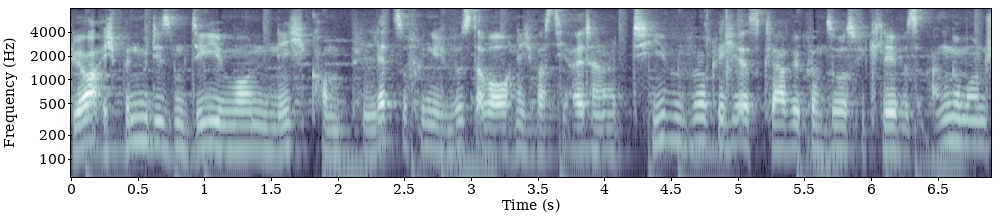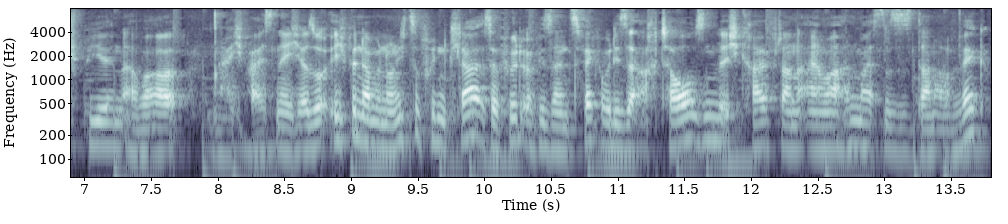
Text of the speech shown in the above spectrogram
Ja, ich bin mit diesem Digimon nicht komplett zufrieden. Ich wüsste aber auch nicht, was die Alternative wirklich ist. Klar, wir können sowas wie Kleves Angemon spielen, aber na, ich weiß nicht. Also ich bin damit noch nicht zufrieden. Klar, es erfüllt irgendwie seinen Zweck, aber diese 8000, ich greife dann einmal an, meistens ist es danach weg.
